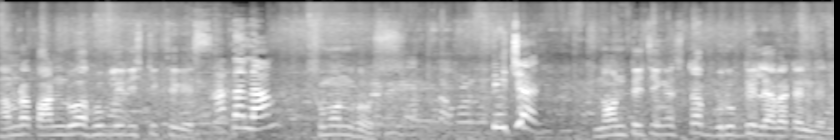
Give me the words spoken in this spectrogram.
আমরা পান্ডুয়া হুগলি ডিস্ট্রিক্ট থেকে এসেছি। আপনার নাম? Suman Ghosh. Teacher. Non teaching staff group D lab attendant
